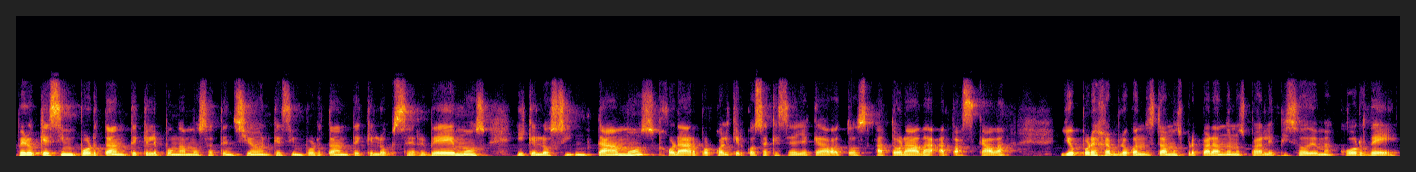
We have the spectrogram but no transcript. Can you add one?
pero que es importante que le pongamos atención, que es importante que lo observemos y que lo sintamos, mejorar por cualquier cosa que se haya quedado atorada, atascada. Yo, por ejemplo, cuando estábamos preparándonos para el episodio, me acordé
